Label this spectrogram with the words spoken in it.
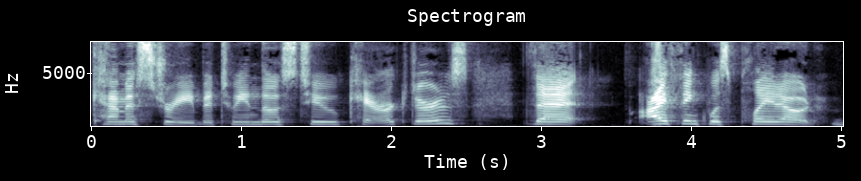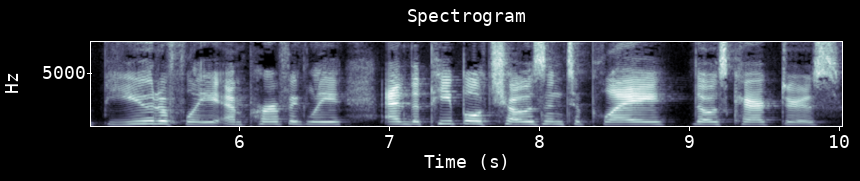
chemistry between those two characters that I think was played out beautifully and perfectly. And the people chosen to play those characters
